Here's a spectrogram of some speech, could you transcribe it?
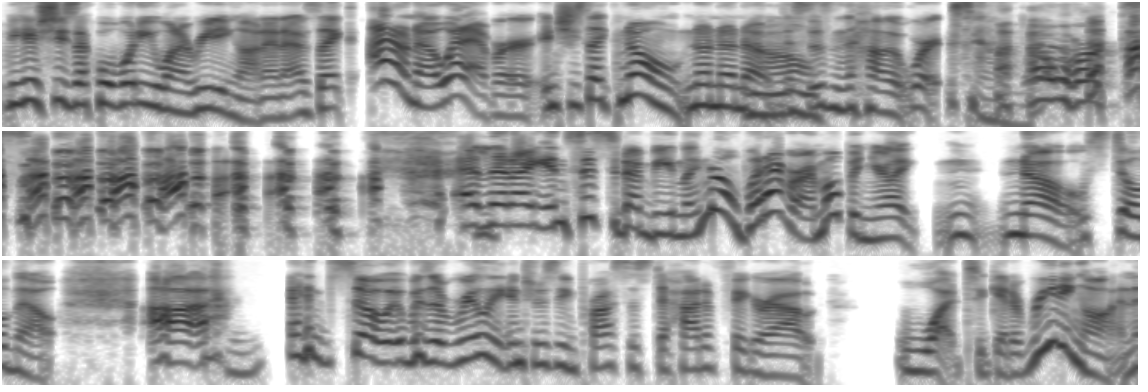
because she's like, well, what do you want a reading on? And I was like, I don't know, whatever. And she's like, no, no, no, no, this isn't how it works. How it works. and then I insisted on being like, no, whatever, I'm open. You're like, no, still no. Uh, and so it was a really interesting process to how to figure out what to get a reading on.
